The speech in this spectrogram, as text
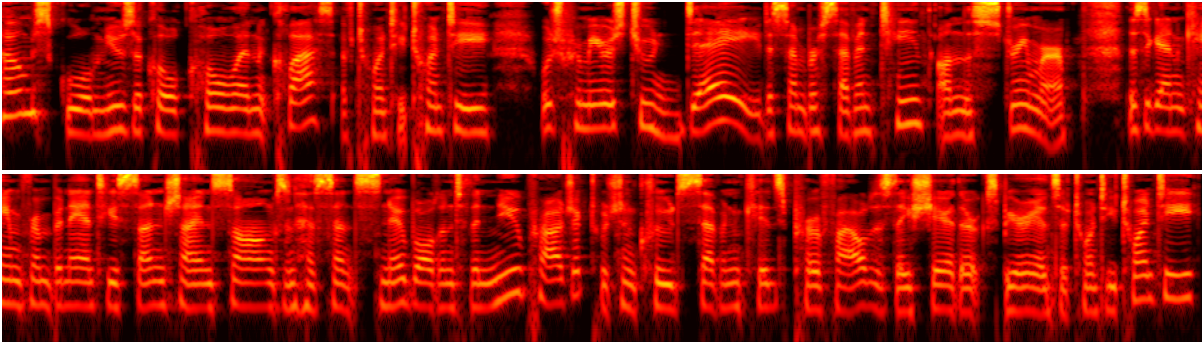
Homeschool Musical colon Class of 2020, which premieres today, December 17th on the streamer. This again came from Benanti's Sunshine Songs and has since snowballed into the new project, which includes seven kids pro profiled as they share their experience of 2020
